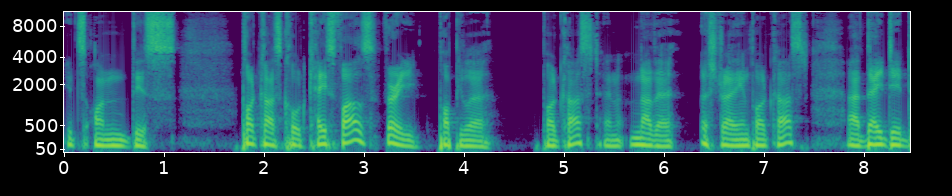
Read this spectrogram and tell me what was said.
it's on this podcast called Case Files, very popular podcast, and another Australian podcast. Uh, they did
